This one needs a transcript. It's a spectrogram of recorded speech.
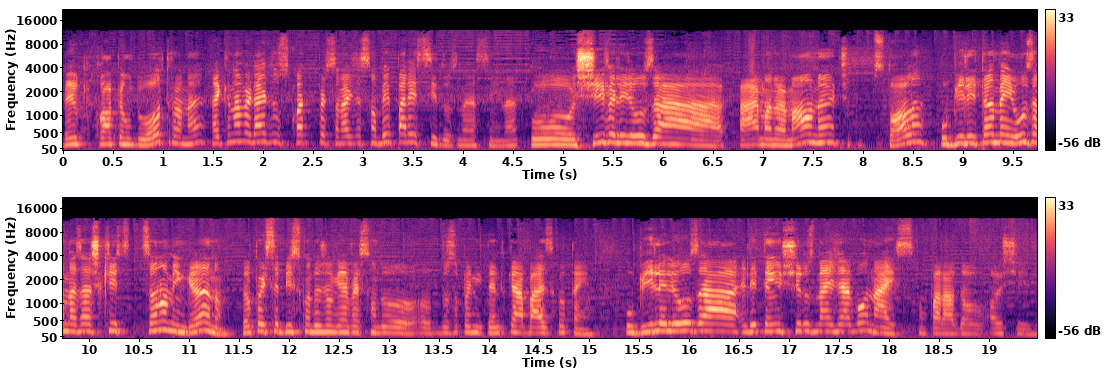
meio que cópia um do outro, né? É que na verdade os quatro personagens são bem parecidos, né? Assim, né? O Steve ele usa a arma normal, né? Tipo pistola. O Billy também usa, mas acho que, se eu não me engano, eu percebi isso quando eu joguei a versão do, do Super Nintendo, que é a base que eu tenho. O Billy ele usa. ele tem os tiros mais diagonais comparado ao, ao Steve.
